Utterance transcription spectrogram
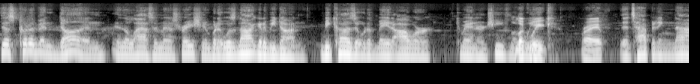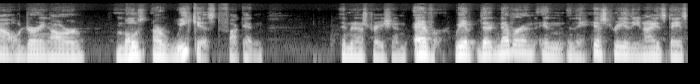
this could have been done in the last administration, but it was not going to be done because it would have made our commander in chief look, Look weak. weak, right? It's happening now during our most our weakest fucking administration ever. We have there never in, in in the history of the United States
